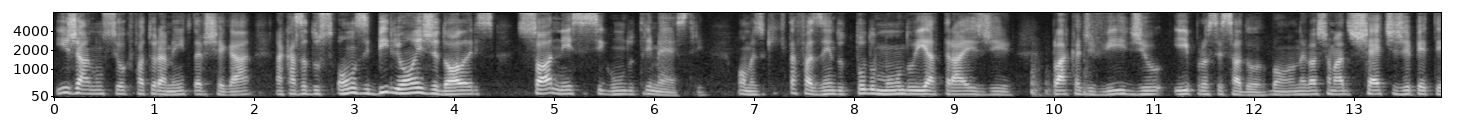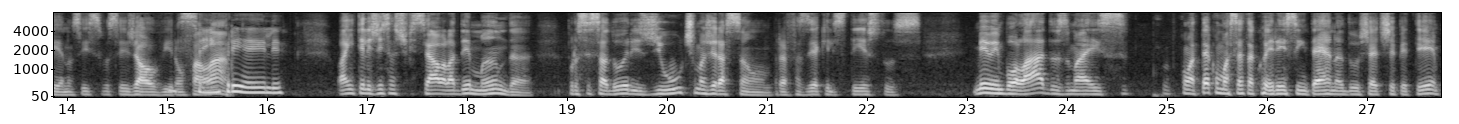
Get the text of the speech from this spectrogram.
e já anunciou que o faturamento deve chegar na casa dos 11 bilhões de dólares só nesse segundo trimestre. Bom, mas o que está fazendo todo mundo ir atrás de placa de vídeo e processador? Bom, é um negócio chamado Chat GPT. Não sei se vocês já ouviram Sempre falar. Sempre ele. A inteligência artificial ela demanda processadores de última geração para fazer aqueles textos meio embolados, mas com, até com uma certa coerência interna do chat GPT,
